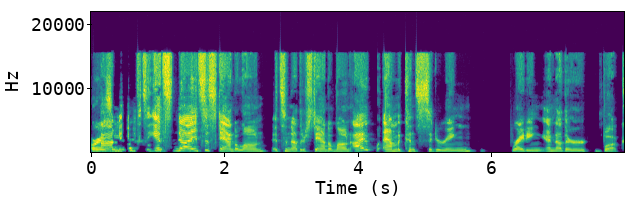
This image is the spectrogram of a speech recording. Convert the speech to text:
Or is um, it, it's it's no, it's a standalone. It's another standalone. I am considering writing another book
